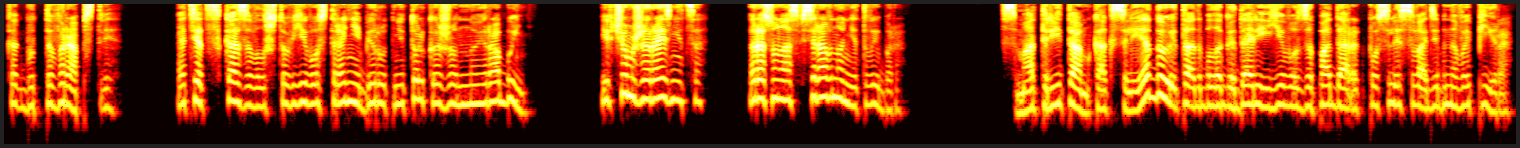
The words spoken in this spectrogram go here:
Как будто в рабстве. Отец сказывал, что в его стране берут не только жен, но и рабынь. И в чем же разница, раз у нас все равно нет выбора? Смотри там как следует, отблагодари его за подарок после свадебного пира.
